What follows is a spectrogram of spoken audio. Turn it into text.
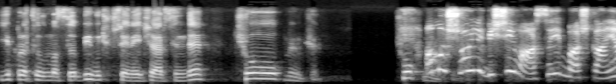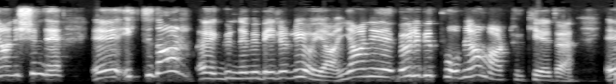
yıpratılması bir buçuk sene içerisinde çok mümkün. Çok Ama şöyle bir şey var Sayın Başkan. Yani şimdi e, iktidar e, gündemi belirliyor ya. Yani böyle bir problem var Türkiye'de. E,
